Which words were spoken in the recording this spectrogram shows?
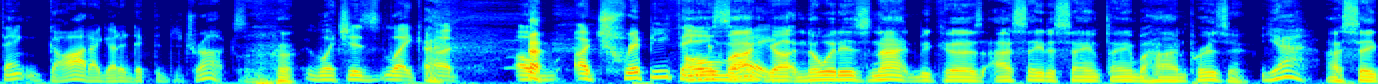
thank God I got addicted to drugs, which is like a, a, a trippy thing. Oh my. God. No, it is not because I say the same thing behind prison. Yeah. I say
